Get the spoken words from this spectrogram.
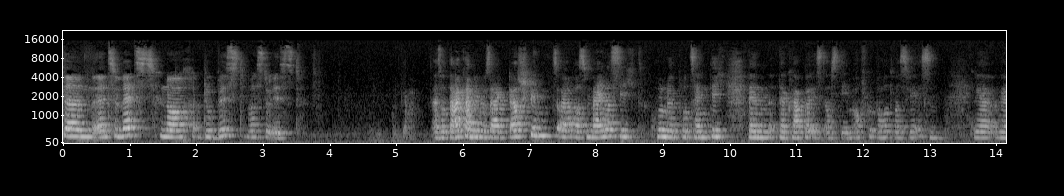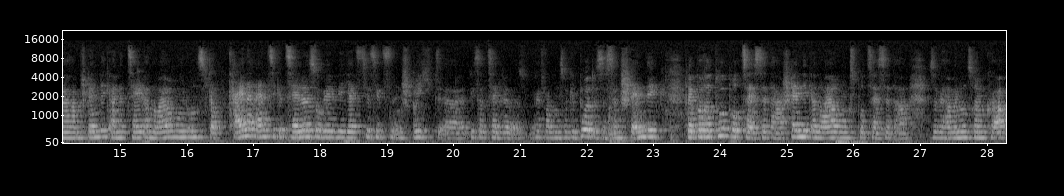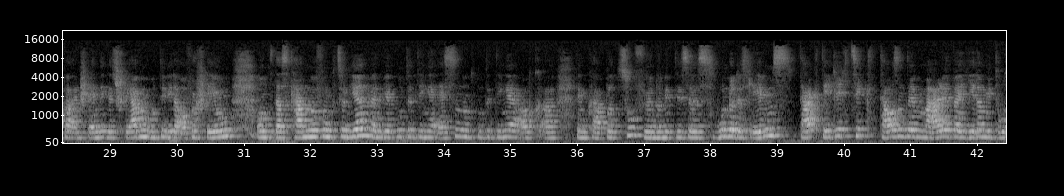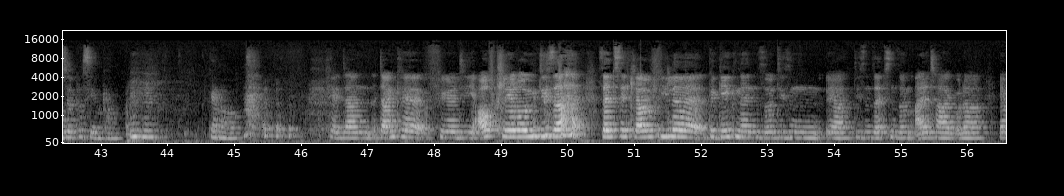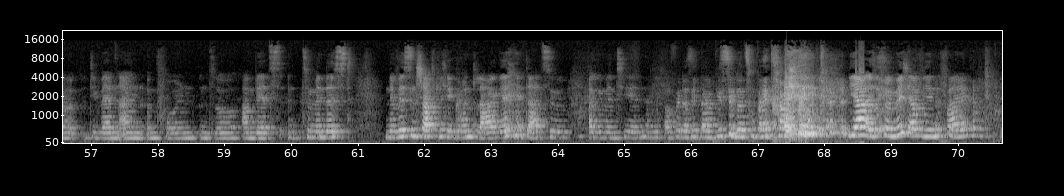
Dann äh, zuletzt noch, du bist, was du isst. Ja, also da kann ich nur sagen, das stimmt äh, aus meiner Sicht hundertprozentig, denn der Körper ist aus dem aufgebaut, was wir essen. Wir, wir haben ständig eine Zellerneuerung in uns. Ich glaube, keine einzige Zelle, so wie wir jetzt hier sitzen, entspricht äh, dieser Zelle von unserer Geburt. Es sind ständig Reparaturprozesse da, ständig Erneuerungsprozesse da. Also wir haben in unserem Körper ein ständiges Sterben und die Wiederauferstehung. Und das kann nur funktionieren, wenn wir gute Dinge essen und gute Dinge auch äh, dem Körper zuführen, damit dieses Wunder des Lebens tagtäglich zigtausende Male bei jeder Mitose passieren kann. Mhm. Genau. Okay, dann danke für die Aufklärung dieser Sätze. Ich glaube, viele begegnen so diesen, ja, diesen Sätzen so im Alltag oder ja, die werden einem empfohlen. Und so haben wir jetzt zumindest eine wissenschaftliche Grundlage dazu argumentieren. Ich hoffe, dass ich da ein bisschen dazu beitrage. ja, also für mich auf jeden Fall.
